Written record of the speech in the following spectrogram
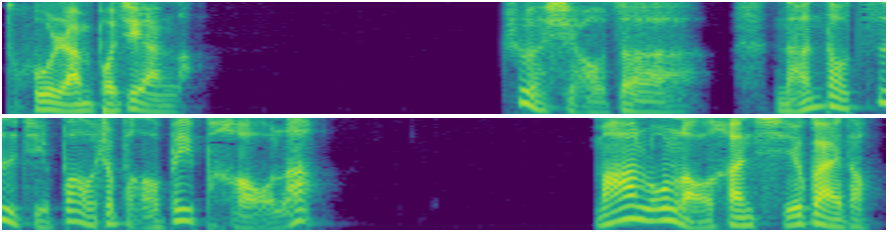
突然不见了。这小子难道自己抱着宝贝跑了？马龙老汉奇怪道。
